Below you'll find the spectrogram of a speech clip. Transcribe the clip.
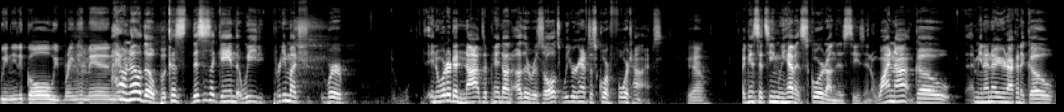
we need a goal, we bring him in. I don't know though, because this is a game that we pretty much were. In order to not depend on other results, we were gonna have to score four times Yeah. against a team we haven't scored on this season. Why not go? I mean, I know you're not gonna go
